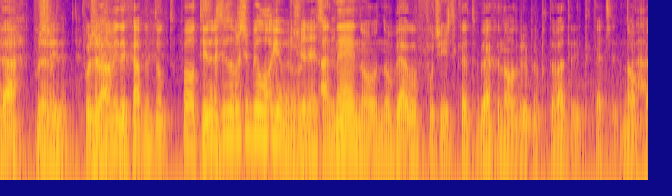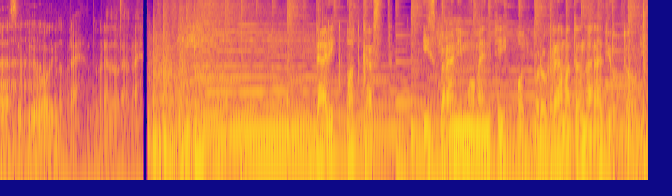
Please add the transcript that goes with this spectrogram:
Да. видим. Пожелавам ви да хапнем докато по Ти да не си завърши биология, не А не, но, но бях в училище, където бяха много добри преподаватели, така че много харесах биология. Добре, добре, добре, добре. Дарик подкаст. Избрани моменти от програмата на радиото.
